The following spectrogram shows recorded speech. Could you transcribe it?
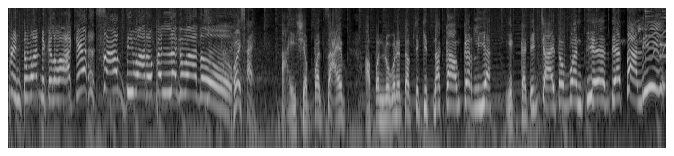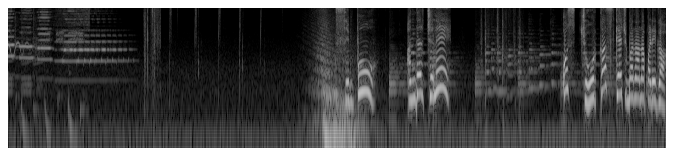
प्रिंटवा निकलवा के साफ़ दीवारों पे लगवा दो। साहब। आई शपथ साहब अपन लोगों ने तब से कितना काम कर लिया। ये कटिंग चाय तो बनती है दे ताली। सिंपू अंदर चले। उस चोर का स्केच बनाना पड़ेगा।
